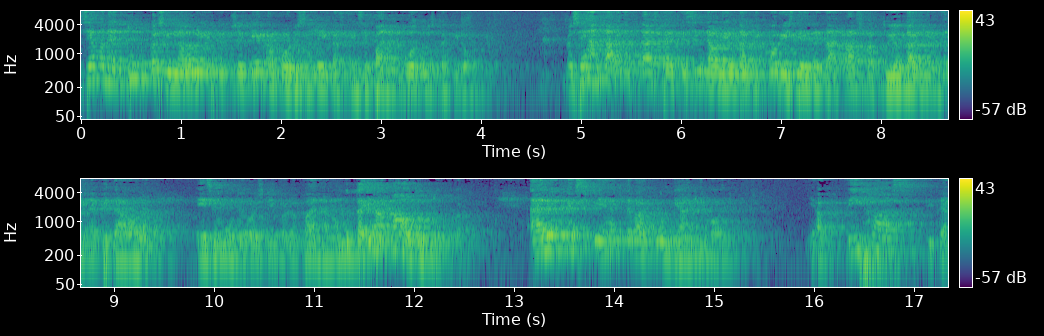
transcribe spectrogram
Semmoinen tukka sillä oli, että kun se kerran vuodessa leikattiin, se painoi puolitoista kiloa. No sehän tarkoittaa sitä, että siinä oli jotakin koristeita tai rasvattu jotakin, ja siinä pitää olla. Ei se muuten olisi niin paljon painanut, mutta ihan mauton tukka. Älykäs, viehättävä, kunnianhimoinen. Ja vihas sitä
